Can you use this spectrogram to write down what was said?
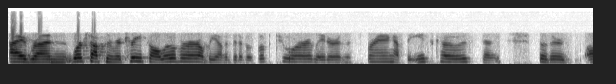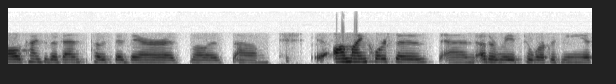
I run workshops and retreats all over. I'll be on a bit of a book tour later in the spring up the East Coast. And so there's all kinds of events posted there as well as um, online courses and other ways to work with me if,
